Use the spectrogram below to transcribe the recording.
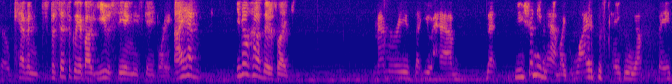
So Kevin, specifically about you seeing me skateboarding, I have. You know how there's like memories that you have that you shouldn't even have. Like, why is this taking up space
